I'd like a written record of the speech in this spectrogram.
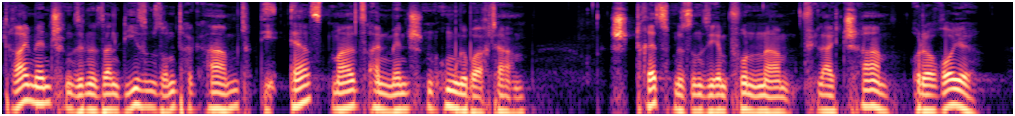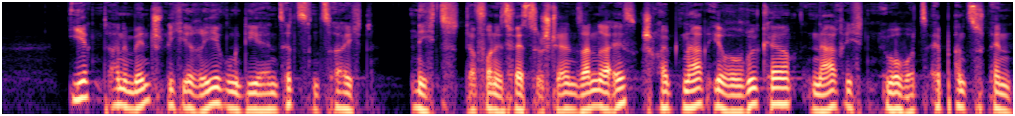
Drei Menschen sind es an diesem Sonntagabend, die erstmals einen Menschen umgebracht haben. Stress müssen sie empfunden haben, vielleicht Scham oder Reue. Irgendeine menschliche Regung, die ihr Entsetzen zeigt. Nichts davon ist festzustellen. Sandra S. schreibt nach ihrer Rückkehr Nachrichten über WhatsApp an Sven.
